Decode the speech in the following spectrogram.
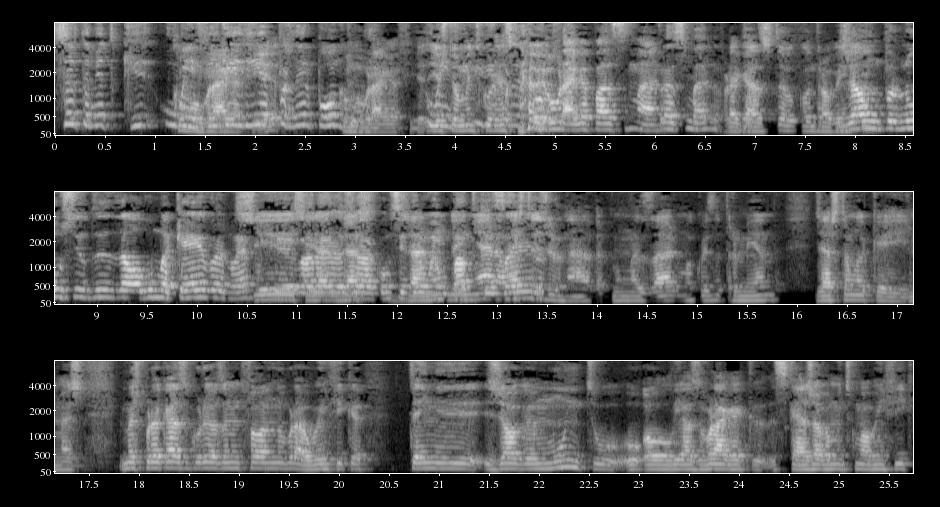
certamente que o como Benfica o iria fez, perder pontos. Como o Braga fez. Eu estou muito curioso para ver o Braga para a semana. Para a semana. Por acaso estou contra o Benfica. Já um pronúncio de, de alguma quebra, não é? Sim, Porque agora já, já, consideram um empate caseiro. esta jornada. Um azar, uma coisa tremenda já estão a cair. Mas, mas por acaso, curiosamente falando no Braga, o Benfica tem, eh, joga muito, ou, ou, aliás o Braga que se calhar joga muito como o Benfica,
